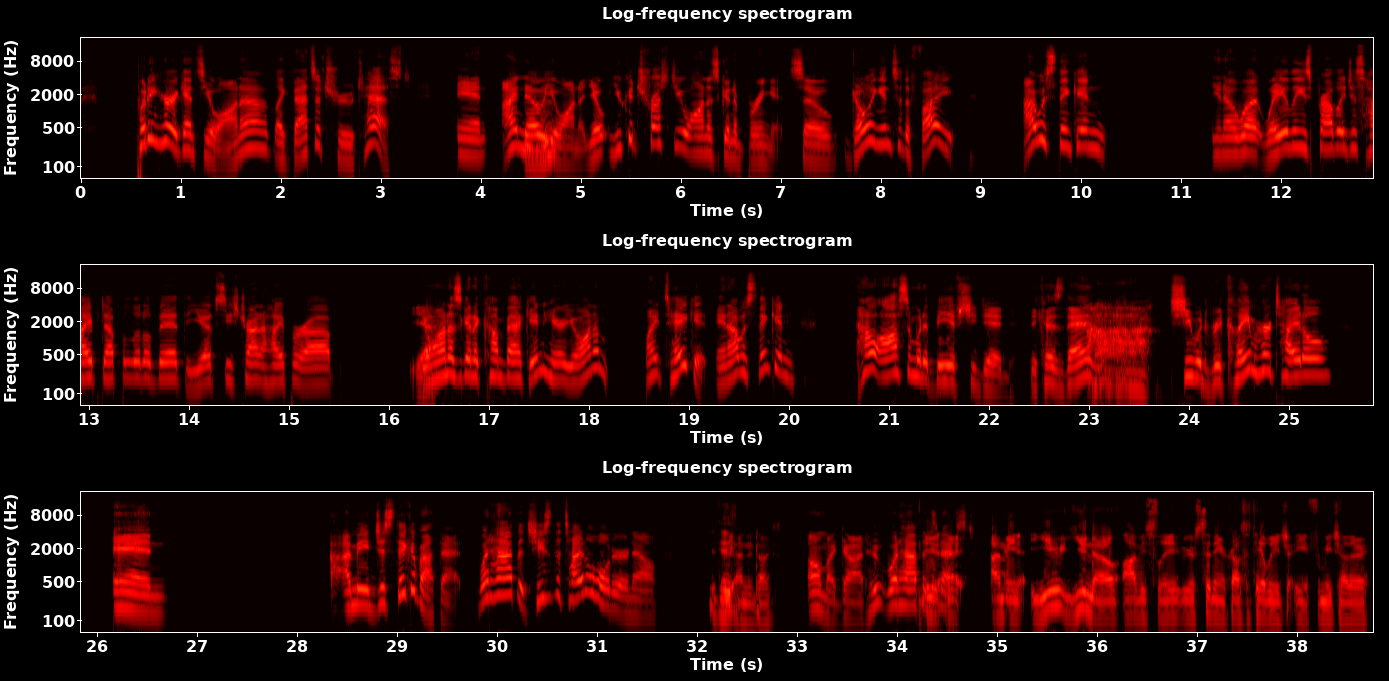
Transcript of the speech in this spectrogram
putting her against Joanna, like that's a true test. And I know Mhm. Joanna. You you could trust Joanna's going to bring it. So going into the fight, I was thinking, you know what? Weili's probably just hyped up a little bit. The UFC's trying to hype her up. Yeah, Joanna's going to come back in here. Joanna might take it. And I was thinking, how awesome would it be if she did? Because then Ah, she would reclaim her title and I mean, just think about that. What happened? She's the title holder now. the is- underdogs. Oh my god. Who what happens Dude, next? I mean, you you know, obviously, we were sitting across the table each, e, from each other.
